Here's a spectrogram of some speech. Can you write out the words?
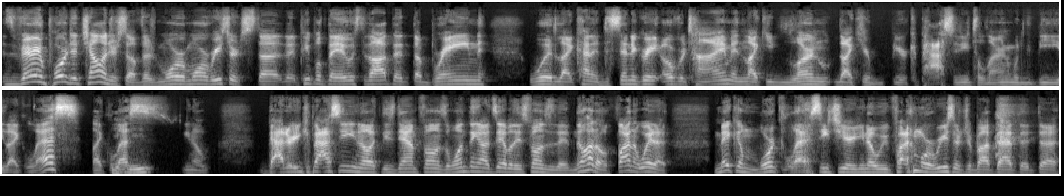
It's very important to challenge yourself. There's more and more research that people they always thought that the brain would like kind of disintegrate over time and like you learn like your your capacity to learn would be like less like less Mm-hmm. you know battery capacity you know like these damn phones. The one thing i would say about these phones is they know how to find a way to make them work less each year. You know we find more research about that that uh,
